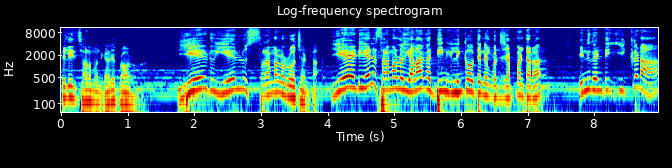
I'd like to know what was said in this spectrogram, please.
తెలియదు చాలా మందికి అదే ప్రాబ్లం. ఏడు ఏళ్ళు శ్రమల రోజు అంట ఏడు ఏళ్ళ శ్రమలు ఎలాగ దీనికి లింక్ అవుతాయి నేను కొంచెం చెప్పమంటారా? ఎందుకంటే ఇక్కడ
